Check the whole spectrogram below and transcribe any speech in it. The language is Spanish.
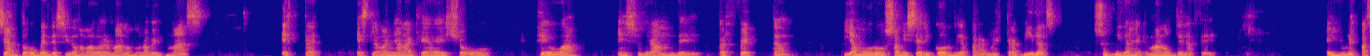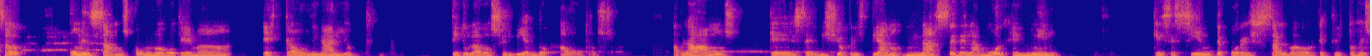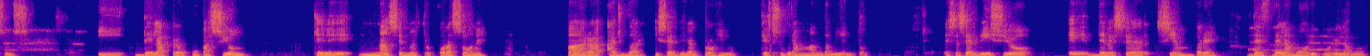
Sean todos bendecidos, amados hermanos, una vez más. Esta es la mañana que ha hecho Jehová en su grande, perfecta y amorosa misericordia para nuestras vidas, sus vidas, hermanos de la fe. El lunes pasado comenzamos con un nuevo tema extraordinario titulado Sirviendo a otros. Hablábamos que el servicio cristiano nace del amor genuino que se siente por el Salvador que es Cristo Jesús y de la preocupación que nace en nuestros corazones para ayudar y servir al prójimo, que es su gran mandamiento. Ese servicio eh, debe ser siempre desde el amor y por el amor,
